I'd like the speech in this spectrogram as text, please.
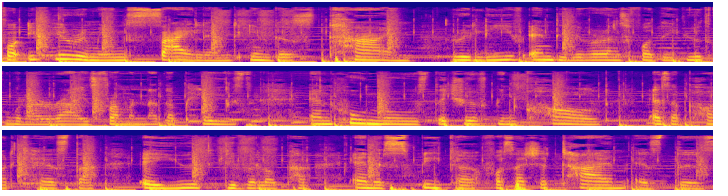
For if you remain silent in this time, relief and deliverance for the youth will arise from another place. And who knows that you have been called as a podcaster, a youth developer, and a speaker for such a time as this.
